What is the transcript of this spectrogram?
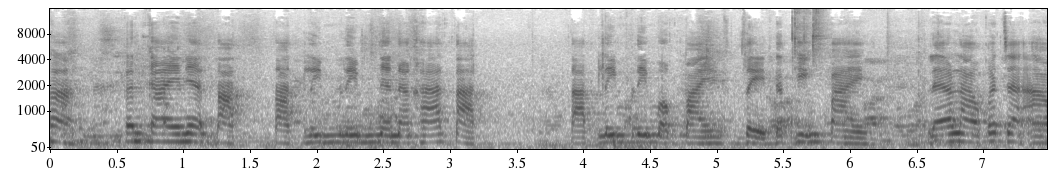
ค่ะกันไกเนี่ยตัดตัดริมริมเนี่ยนะคะ ตัดตัดริมริมออกไป เศษก็ทิ้งไป แล้วเราก็จะเอา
